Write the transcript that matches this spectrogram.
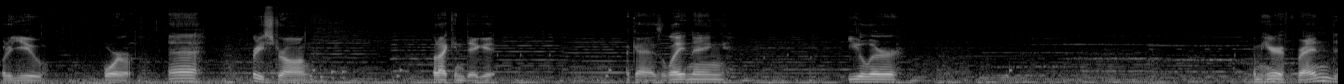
What are you? Or, eh, pretty strong. But I can dig it. That guy has lightning. Healer. Come here, friend.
